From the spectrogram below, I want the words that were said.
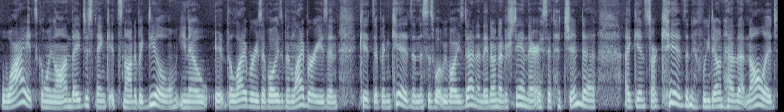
why it's going on. They just think it's not a big deal. You know, it, the libraries have always been libraries and kids have been kids, and this is what we've always done. And they don't understand there is an agenda against our kids, and if we don't have that knowledge,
